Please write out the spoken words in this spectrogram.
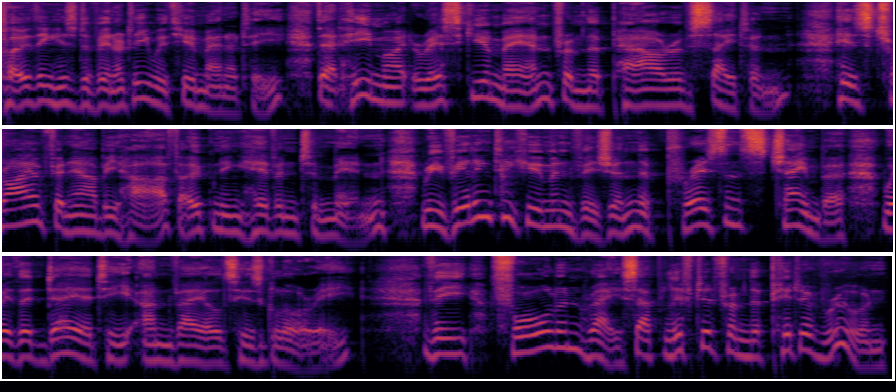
clothing his divinity with humanity, that he might rescue man from the power of Satan, his triumph in our behalf, opening heaven to men, revealing to human vision the presence chamber where the deity unveils his glory, the fallen race uplifted from the pit of ruin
